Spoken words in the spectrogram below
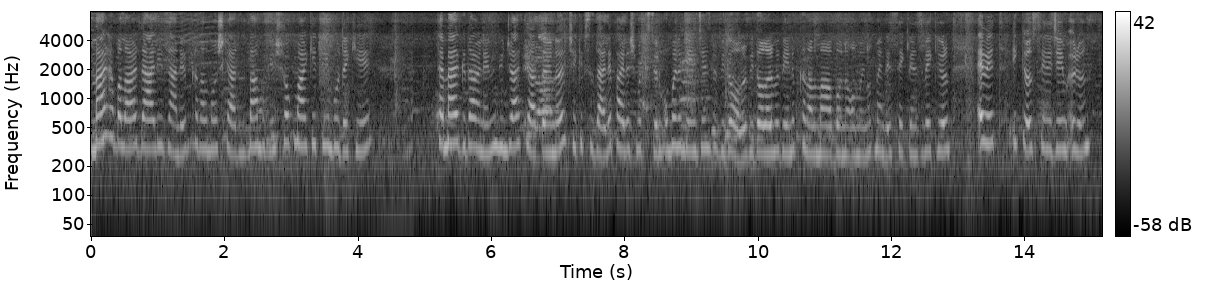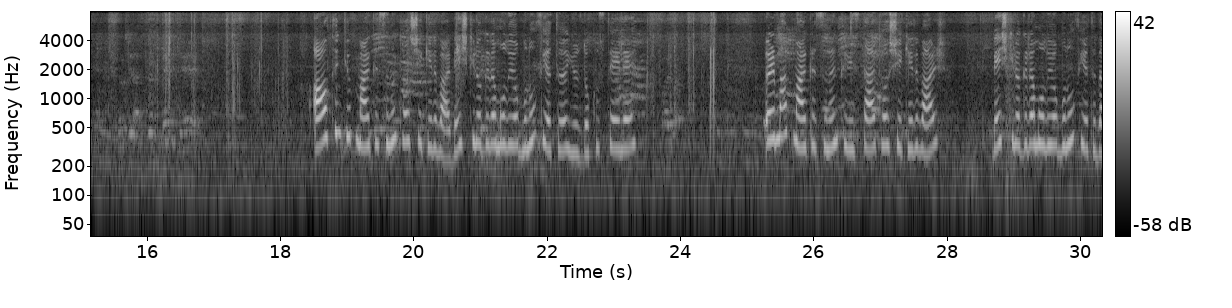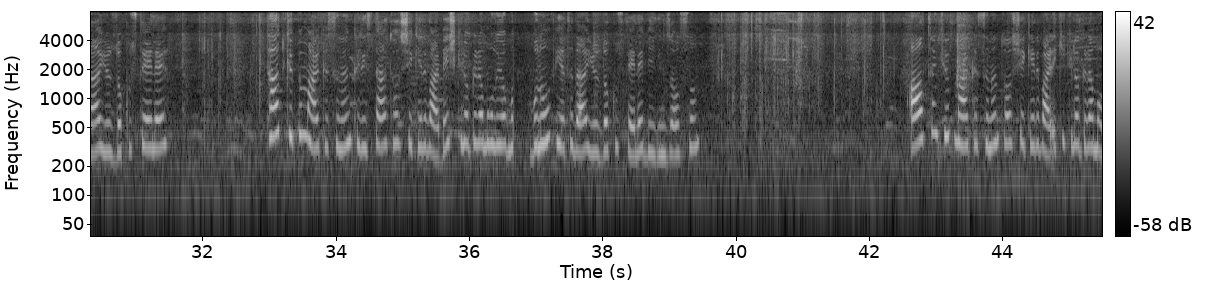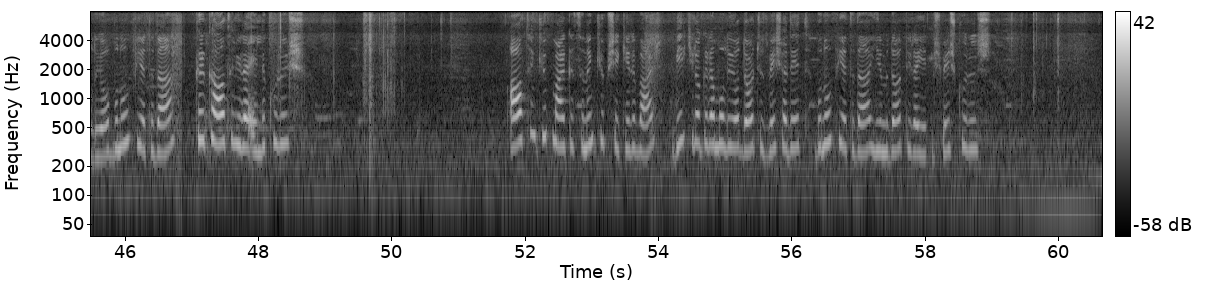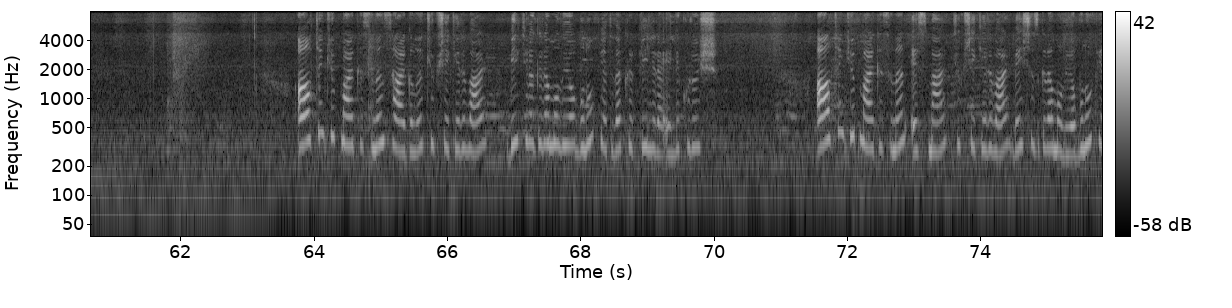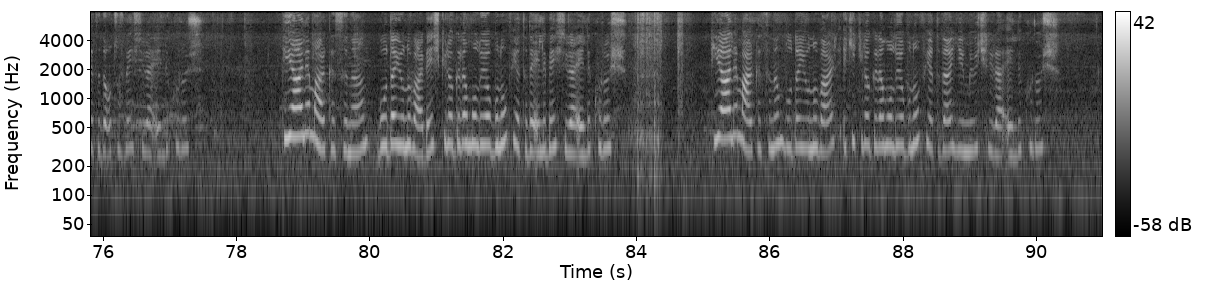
Merhabalar değerli izleyenlerim kanalıma hoş geldiniz. Ben bugün Şok Market'teyim buradaki temel gıda ürünlerinin güncel fiyatlarını çekip sizlerle paylaşmak istiyorum. Umarım beğeneceğiniz bir video olur. Videolarımı beğenip kanalıma abone olmayı unutmayın. Desteklerinizi bekliyorum. Evet ilk göstereceğim ürün Altın Küp markasının toz şekeri var. 5 kilogram oluyor. Bunun fiyatı 109 TL. Irmak markasının kristal toz şekeri var. 5 kilogram oluyor. Bunun fiyatı da 109 TL. Tat küpü markasının kristal toz şekeri var. 5 kilogram oluyor. Bunun fiyatı da 109 TL. Bilginiz olsun. Altın küp markasının toz şekeri var. 2 kilogram oluyor. Bunun fiyatı da 46 lira 50 kuruş. Altın küp markasının küp şekeri var. 1 kilogram oluyor 405 adet. Bunun fiyatı da 24 lira 75 kuruş. Altın küp markasının sargılı küp şekeri var. 1 kilogram oluyor. Bunun fiyatı da 41 lira 50 kuruş. Altın küp markasının esmer küp şekeri var. 500 gram oluyor. Bunun fiyatı da 35 lira 50 kuruş. Piyale markasının buğday unu var. 5 kilogram oluyor. Bunun fiyatı da 55 lira 50 kuruş. Piyale markasının buğday unu var. 2 kilogram oluyor. Bunun fiyatı da 23 lira 50 kuruş.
